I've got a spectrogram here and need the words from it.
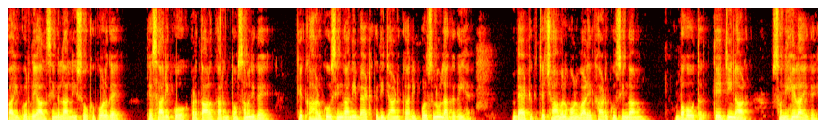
ਭਾਈ ਗੁਰਦਿਆਲ ਸਿੰਘ ਲਾਲੀ ਸੁੱਖ ਕੋਲ ਗਏ ਤੇ ਸਾਰੀ ਘੋਖ ਪੜਤਾਲ ਕਰਨ ਤੋਂ ਸਮਝ ਗਏ ਕਿ ਕਾੜਕੂ ਸਿੰਘਾਂ ਦੀ ਬੈਠਕ ਦੀ ਜਾਣਕਾਰੀ ਪੁਲਿਸ ਨੂੰ ਲੱਗ ਗਈ ਹੈ। ਬੈਠਕ 'ਚ ਸ਼ਾਮਲ ਹੋਣ ਵਾਲੇ ਖਾੜਕੂ ਸਿੰਘਾਂ ਨੂੰ ਬਹੁਤ ਤੇਜ਼ੀ ਨਾਲ ਸੁਨੇਹੇ ਲਾਏ ਗਏ,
